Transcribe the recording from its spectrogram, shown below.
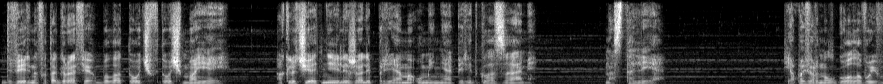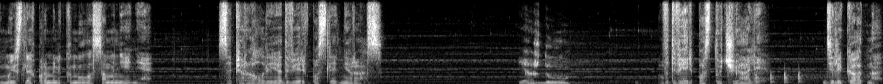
Дверь на фотографиях была точь-в-точь точь моей, а ключи от ней лежали прямо у меня перед глазами, на столе. Я повернул голову, и в мыслях промелькнуло сомнение. Запирал ли я дверь в последний раз? Я жду. В дверь постучали. Деликатно,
